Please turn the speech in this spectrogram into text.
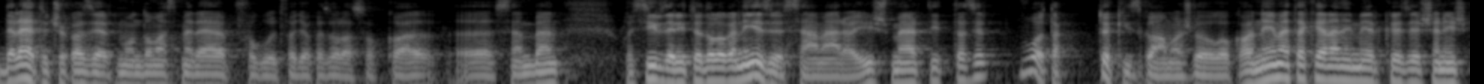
de lehet, hogy csak azért mondom azt, mert elfogult vagyok az olaszokkal ö, szemben, hogy szívderítő dolog a néző számára is, mert itt azért voltak tök izgalmas dolgok. A németek elleni mérkőzésen is,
